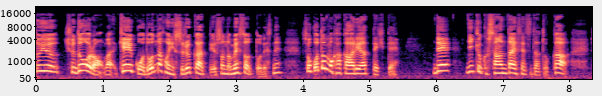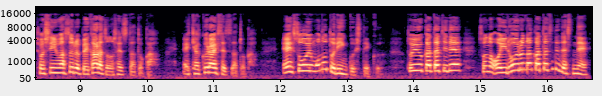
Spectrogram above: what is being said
という主導論、まあ、稽古をどんな風にするかっていうそのメソッドですね。そことも関わり合ってきて、で、二曲三体説だとか、初心はするべからずの説だとか、え客来説だとか、えそういうものとリンクしていく。という形で、そのいろいろな形でですね、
